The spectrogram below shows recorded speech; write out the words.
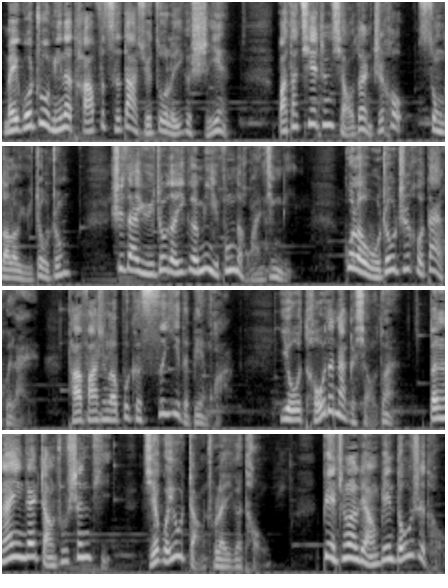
美国著名的塔夫茨大学做了一个实验，把它切成小段之后送到了宇宙中，是在宇宙的一个密封的环境里。过了五周之后带回来，它发生了不可思议的变化。有头的那个小段本来应该长出身体。结果又长出来一个头，变成了两边都是头，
